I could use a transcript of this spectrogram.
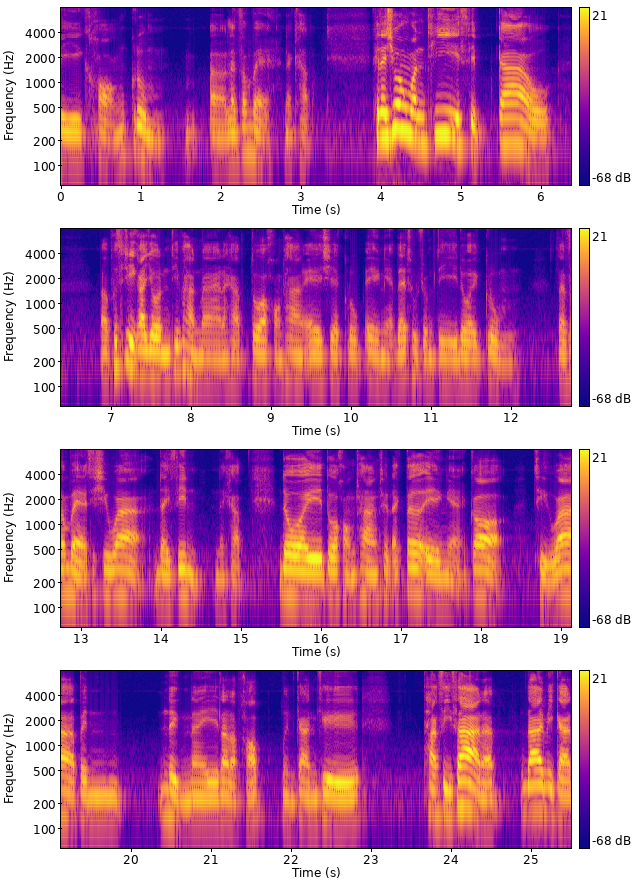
ตีของกลุ่มเอ่อ ransomware นะครับ คือในช่วงวันที่ 19เอ่อพฤศจิกายนที่ผ่านมานะครับ ตัวของทาง AirAsia Group เองเนี่ย ได้ถูกโจมตีโดยกลุ่ม สายซอฟต์แวร์ที่ชื่อว่า Daixin นะครับ โดยตัวของทาง Threat Actor เองเนี่ย ก็ถือว่าเป็นหนึ่งในระดับ top เหมือนกันคือทาง CISA นะครับได้มีการ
